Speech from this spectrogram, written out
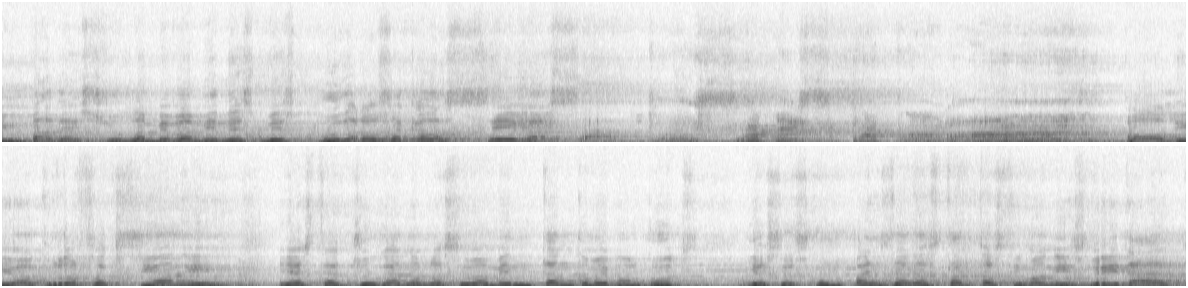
impedeixo, la meva ment és més poderosa que la seva, sap? Se m'escaparà! Polioc, reflexioni. He estat jugant amb la seva ment tant com he volgut i els seus companys n'han estat testimonis, veritat?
